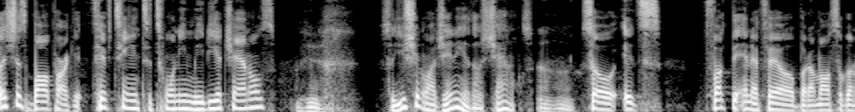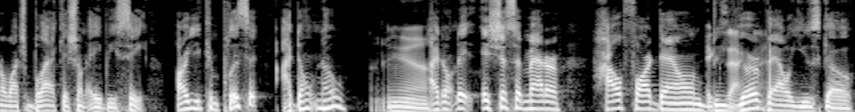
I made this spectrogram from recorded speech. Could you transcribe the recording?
let's just ballpark it, 15 to 20 media channels. Yeah. So you shouldn't watch any of those channels. Uh-huh. So it's fuck the NFL, but I'm also going to watch Blackish on ABC. Are you complicit? I don't know. Yeah. I don't. it- It's just a matter of how far down do Exactly. your values go,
